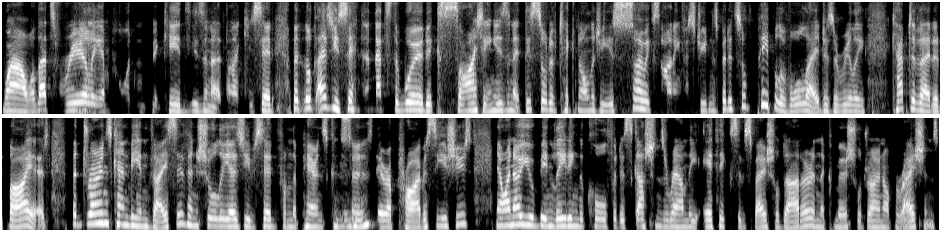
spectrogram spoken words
Wow, well, that's really important for kids, isn't it? Like you said. But look, as you said, and that's the word exciting, isn't it? This sort of technology is so exciting for students, but it's people of all ages are really captivated by it. But drones can be invasive, and surely, as you've said from the parents' concerns, mm-hmm. there are privacy issues. Now, I know you've been leading the call for discussions around the ethics of spatial data and the commercial drone operations.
